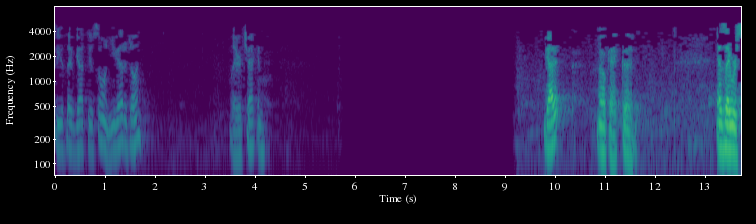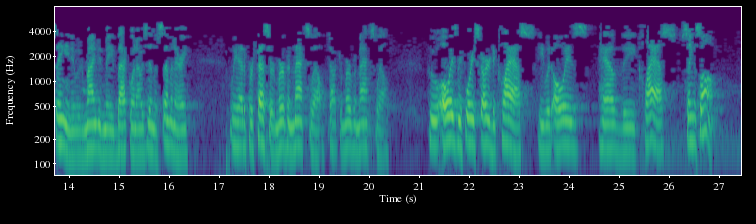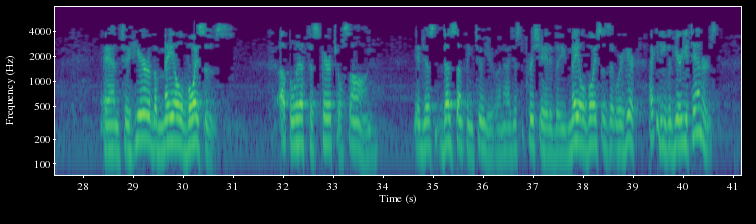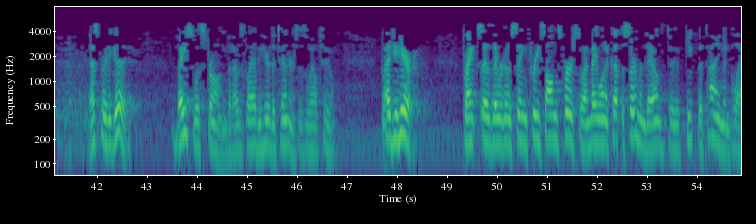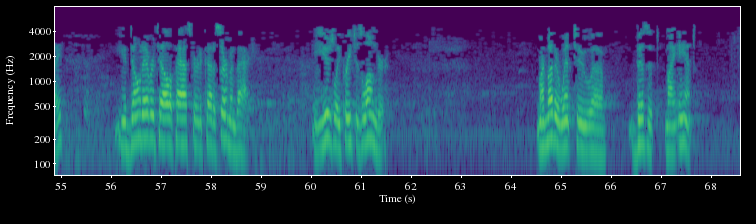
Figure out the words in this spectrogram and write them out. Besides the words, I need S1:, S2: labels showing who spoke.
S1: see if they've got this on. You got it on? They're checking. Got it? Okay, good. As they were singing, it reminded me back when I was in the seminary, we had a professor, Mervyn Maxwell, Dr. Mervyn Maxwell, who always, before he started a class, he would always have the class sing a song. And to hear the male voices uplift a spiritual song, it just does something to you. And I just appreciated the male voices that were here. I could even hear you tenors. That's pretty good. Bass was strong, but I was glad to hear the tenors as well too. Glad you're here. Frank says they were going to sing three songs first, so I may want to cut the sermon down to keep the time in play. You don't ever tell a pastor to cut a sermon back. He usually preaches longer. My mother went to uh, visit my aunt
